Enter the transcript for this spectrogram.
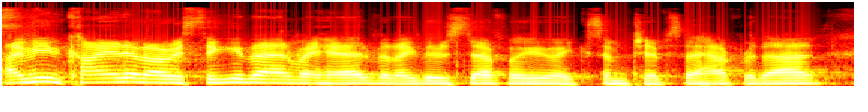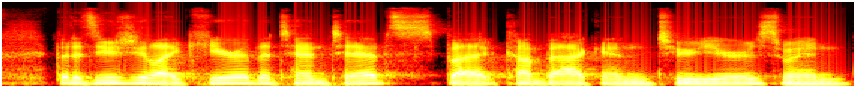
I mean, kind of. I was thinking that in my head, but like, there's definitely like some tips I have for that. But it's usually like here are the ten tips, but come back in two years when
